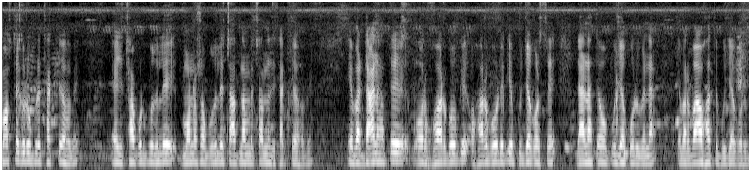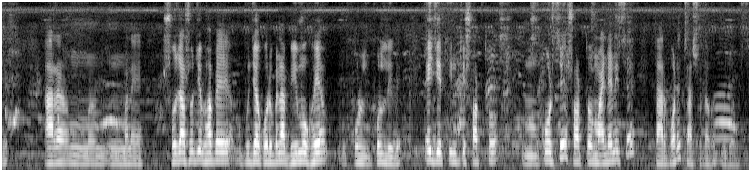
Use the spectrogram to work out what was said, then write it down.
মস্তকের উপরে থাকতে হবে। এই যে ঠাকুর পুজলে, মনসা পুজলে চাঁদ নামের চাঁদনি থাকতে হবে। এবার ডান হাতে ওর হরগৌকে, হরগৌরীকে পূজা করছে, ডান হাতে ও পূজা করবে না, এবার বাও হাতে পূজা করবে। আর মানে সোজাসুজিভাবে পূজা করবে না, বিমুখ হয়ে ফুল ফুল দিবে। এই যে তিনটি শর্ত করছে, শর্ত মাইনে নিছে তারপরে চারশো টাকা পূজা করছে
